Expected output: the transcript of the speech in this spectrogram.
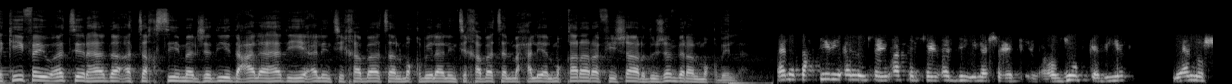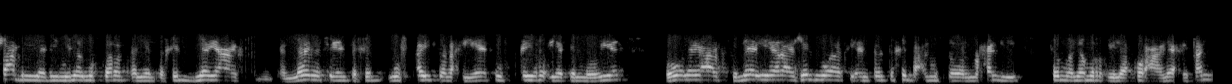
كيف يؤثر هذا التقسيم الجديد على هذه الانتخابات المقبلة الانتخابات المحلية المقررة في شهر دجنبر المقبل؟ أنا تقديري أنه سيؤثر سيؤدي إلى عزوف كبير لأن الشعب الذي من المفترض أن ينتخب لا يعرف ماذا سينتخب وفق أي صلاحيات وفق أي رؤية تنموية هو لا يعرف لا يرى جدوى في أن تنتخب على المستوى المحلي ثم نمر إلى قرعة لاحقا.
